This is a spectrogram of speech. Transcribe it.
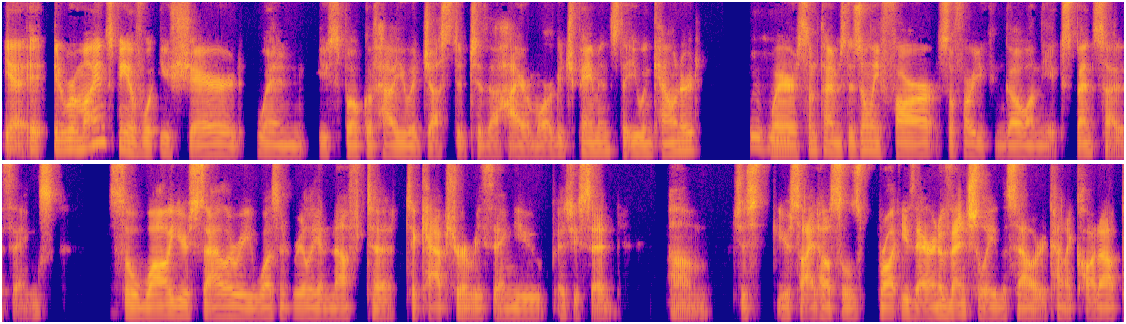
Yeah, it, it reminds me of what you shared when you spoke of how you adjusted to the higher mortgage payments that you encountered, mm-hmm. where sometimes there's only far so far you can go on the expense side of things. So while your salary wasn't really enough to to capture everything, you, as you said, um, just your side hustles brought you there, and eventually the salary kind of caught up,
